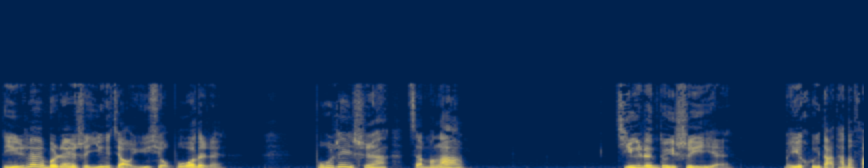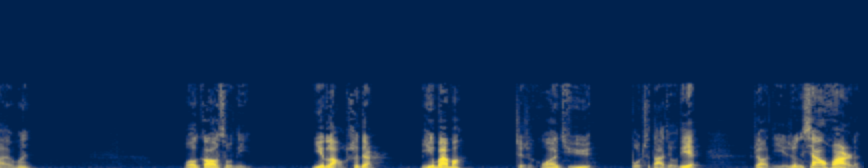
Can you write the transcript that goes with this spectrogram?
你认不认识一个叫于秀波的人？不认识啊，怎么了？几个人对视一眼，没回答他的反问。我告诉你，你老实点明白吗？这是公安局，不是大酒店，让你扔瞎话的。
